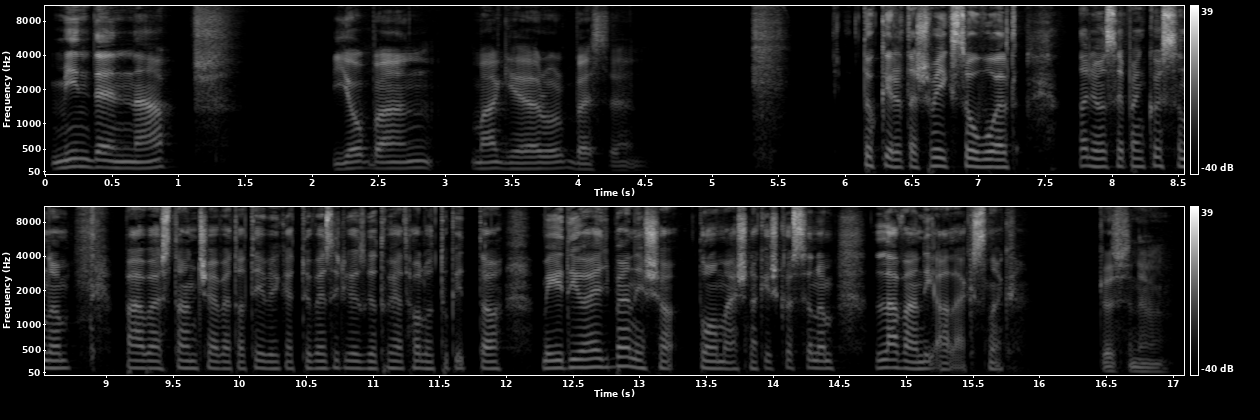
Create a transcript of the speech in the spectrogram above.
minden nap jobban magyarul beszélni. Tökéletes végszó volt. Nagyon szépen köszönöm Pável Stancsevet, a TV2 vezérigazgatóját hallottuk itt a Média egyben, és a tolmásnak is köszönöm Lavandi Alexnek. Köszönöm.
